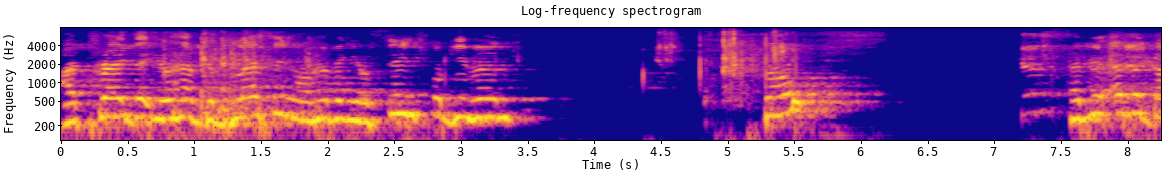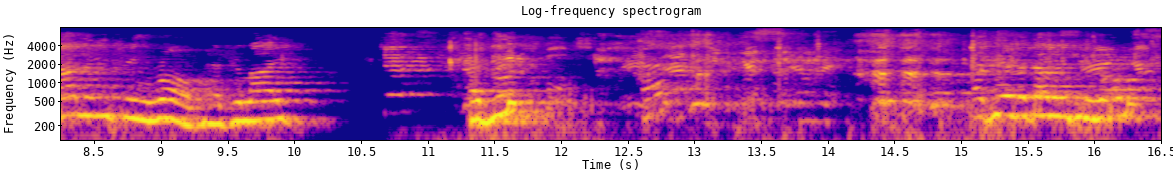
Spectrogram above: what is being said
I pray that you have the blessing of having your sins forgiven. So, have you ever done anything wrong? Have you lied? Have you? Have you ever done anything wrong?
